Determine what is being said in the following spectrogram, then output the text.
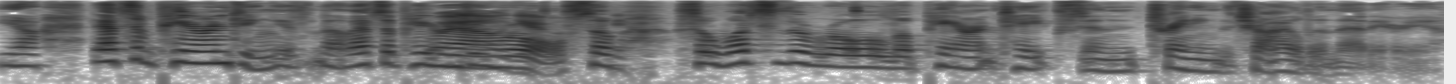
Yeah, that's a parenting. No, that's a parenting Well, yeah, role. So, yeah. so what's the role a parent takes in training the child in that area?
